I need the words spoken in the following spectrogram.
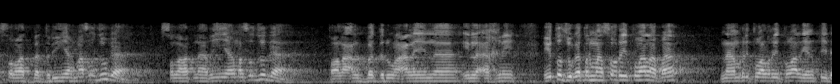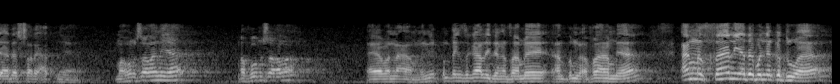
salat badriyah masuk juga, salat nariyah masuk juga. Tala al-badru alaina ila akhiri. Itu juga termasuk ritual apa? Nah, ritual-ritual yang tidak ada syariatnya. Mahum salah ya? Mahum insyaallah? Eh, na'am. Ini penting sekali jangan sampai antum enggak paham ya. Amasani ada yang kedua.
